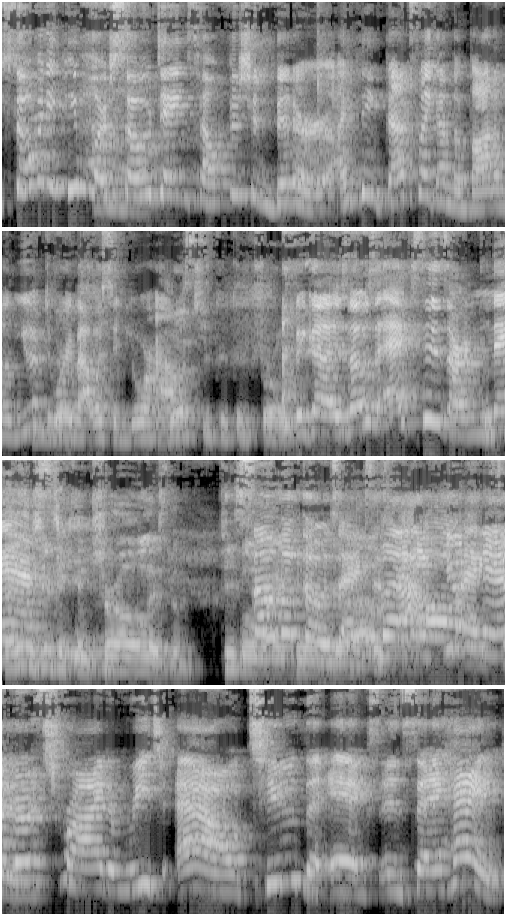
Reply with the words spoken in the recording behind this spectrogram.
So many people are so dang selfish and bitter. I think that's like on the bottom of you have to worry Yes. about what's in your house. What you can control. Because those exes are The nasty. things you can control is the people. Some right of those exes. house. But Not all if you exes. never try to reach out to the ex and say, "Hey,"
